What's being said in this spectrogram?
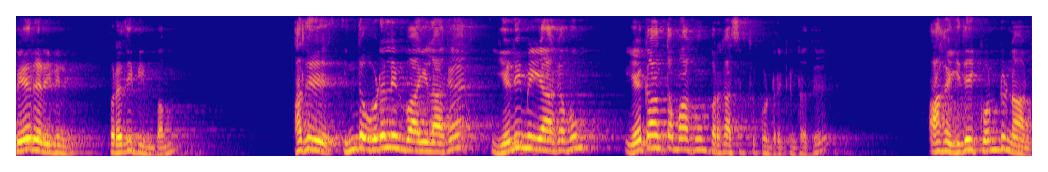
பேரறிவின் பிரதிபிம்பம். அது இந்த உடலின் வாயிலாக எளிமையாகவும் ஏகாந்தமாகவும் பிரகாசித்து கொண்டிருக்கின்றது. ஆக இதை கொண்டு நான்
